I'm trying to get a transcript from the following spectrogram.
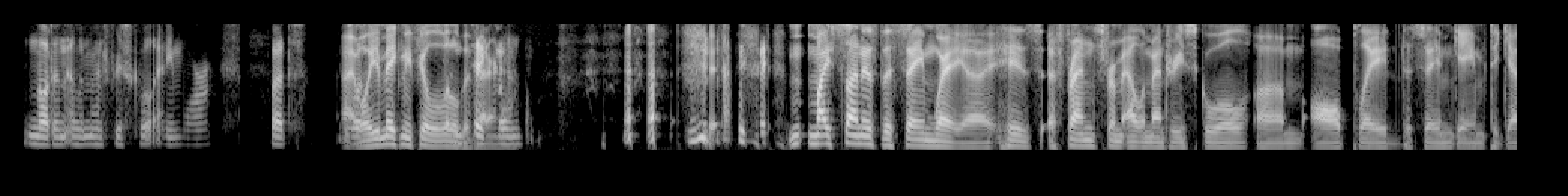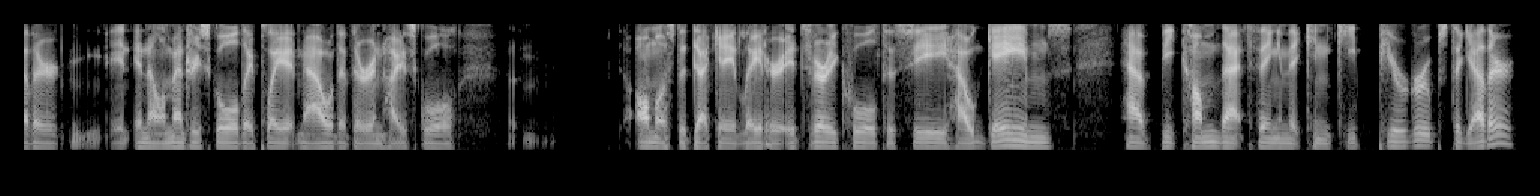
not in elementary school anymore. But right, well, you make me feel a little bit better now. My son is the same way. Uh, his uh, friends from elementary school um, all played the same game together in, in, elementary school. They play it now that they're in high school, almost a decade later. It's very cool to see how games have become that thing that can keep peer groups together.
